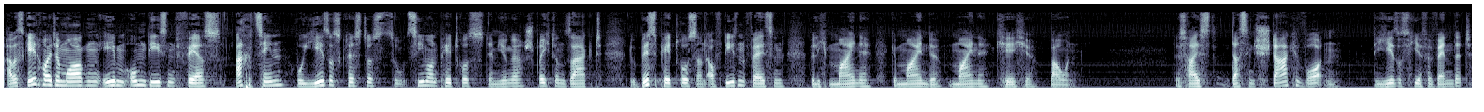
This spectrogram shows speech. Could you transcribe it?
Aber es geht heute Morgen eben um diesen Vers 18, wo Jesus Christus zu Simon Petrus, dem Jünger, spricht und sagt, du bist Petrus und auf diesen Felsen will ich meine Gemeinde, meine Kirche bauen. Das heißt, das sind starke Worte, die Jesus hier verwendet.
